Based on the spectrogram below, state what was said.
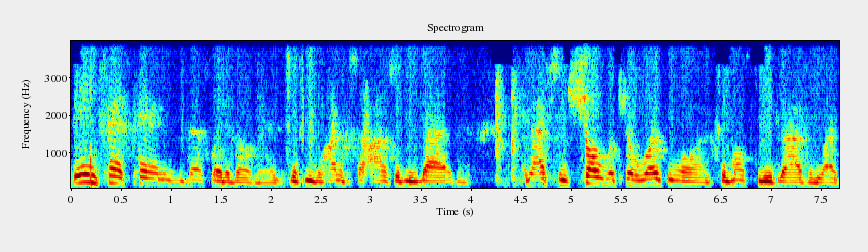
being transparent is the best way to go, man. Just be 100 percent honest with these guys and and actually show what you're working on to most of these guys and like,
